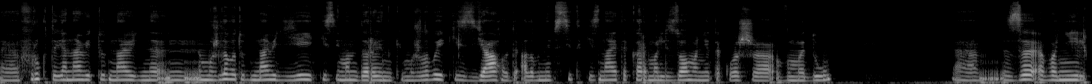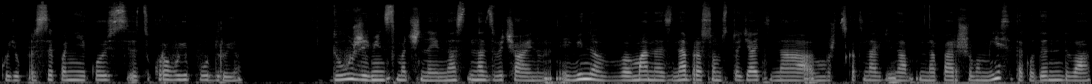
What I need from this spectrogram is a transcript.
Е, Фрукти я навіть тут навіть не можливо, тут навіть є якісь і мандаринки, можливо, якісь ягоди, але вони всі такі, знаєте, карамелізовані також е, в меду е, з ванількою, присипані якоюсь цукровою пудрою. Дуже він смачний, надзвичайно. І він в мене з небрасом стоять на, можна сказати, навіть на, на першому місці, так один-два.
